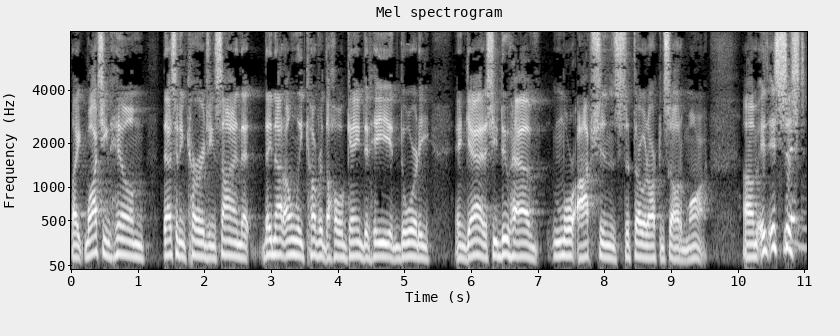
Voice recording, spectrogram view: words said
like watching him that's an encouraging sign that they not only covered the whole game, did he and Dougherty and Gaddis, you do have more options to throw at Arkansas tomorrow. Um, it, it's just,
